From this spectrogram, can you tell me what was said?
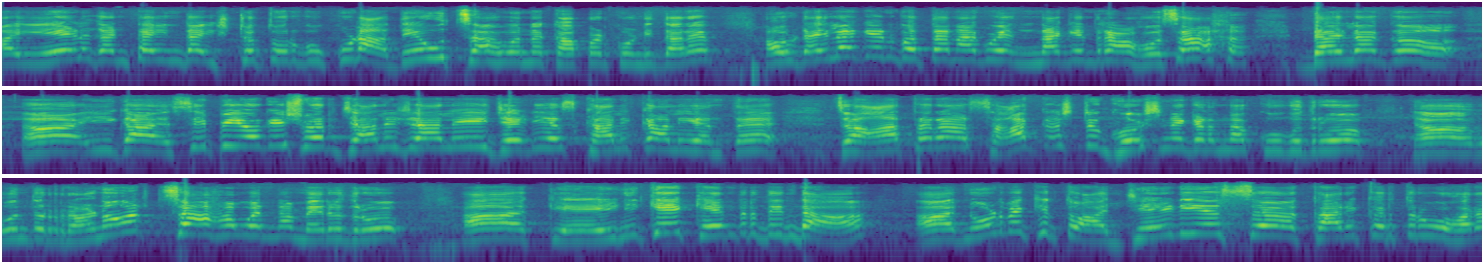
ಆ ಏಳು ಗಂಟೆಯಿಂದ ಇಷ್ಟೊತ್ತವರೆಗೂ ಕೂಡ ಅದೇ ಉತ್ಸಾಹವನ್ನು ಕಾಪಾಡ್ಕೊಂಡಿದ್ದಾರೆ. ಅವ್ರ ಡೈಲಾಗ್ ಏನು ಗೊತ್ತಾ ನಾಗವೇ ನಾಗೇಂದ್ರ? ಹೊಸ ಡೈಲಾಗ್ ಈಗ C P Yogeshwar jolly jolly J D S ಖಾಲಿ ಖಾಲಿ ಅಂತೆ. ಸೊ ಆ ಥರ ಸಾಕಷ್ಟು ಘೋಷಣೆಗಳನ್ನು ಕೂಗಿದ್ರು. ಒಂದು ರಣೋತ್ಸಾಹವನ್ನ ಮೆರೆದ್ರು. ಆ ಎಣಿಕೆ ಕೇಂದ್ರದಿಂದ ನೋಡ್ಬೇಕಿತ್ತು. ಆ ಜೆ ಡಿ ಎಸ್ ಕಾರ್ಯಕರ್ತರು ಹೊರ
